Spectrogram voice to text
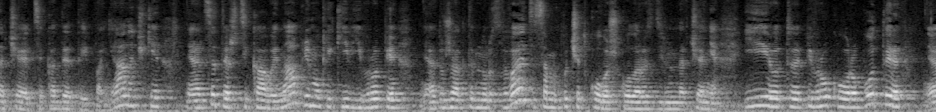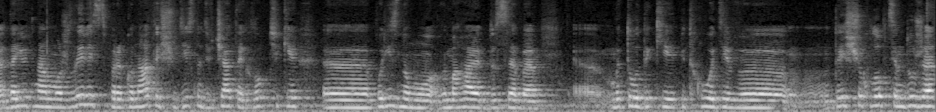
навчаються кадети і паняночки. Це теж цікавий напрямок, який в Європі дуже активно розвивається, саме початкова школа роздільне навчання. І от е, півроку роботи е, дають нам можливість переконати, що дійсно дівчата і хлопчики е, по-різному вимагають до себе методики, підходів. Те, що хлопцям дуже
